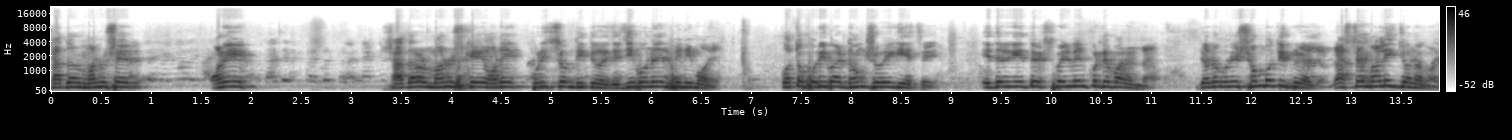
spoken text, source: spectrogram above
সাধারণ মানুষের অনেক, সাধারণ মানুষকে অনেক পরিশ্রম দিতে হয়েছে জীবনের বিনিময়ে। কত পরিবার ধ্বংস হয়ে গিয়েছে, এদেরকে তো এক্সপেরিমেন্ট করতে পারেন না। জনগণের সম্মতির প্রয়োজন, রাষ্ট্রের মালিক জনগণ।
